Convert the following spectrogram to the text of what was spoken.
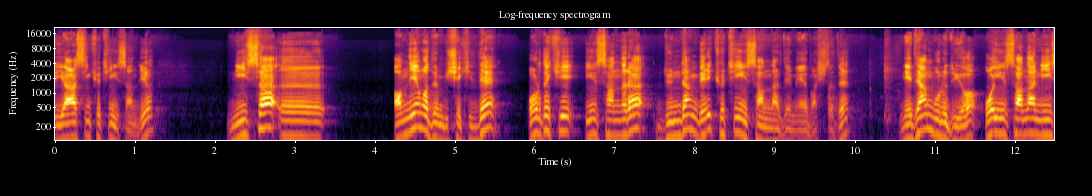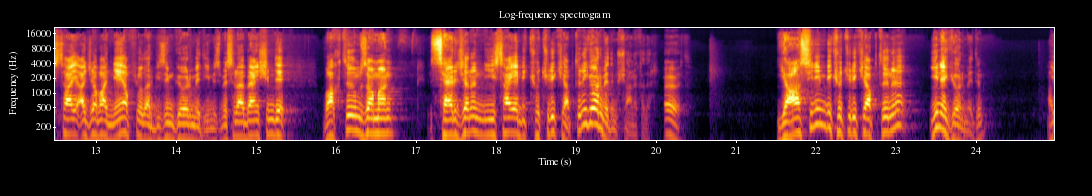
Yasin kötü insan diyor. Nisa e, anlayamadığım bir şekilde oradaki insanlara dünden beri kötü insanlar demeye başladı. Neden bunu diyor? O insanlar Nisa'yı acaba ne yapıyorlar bizim görmediğimiz? Mesela ben şimdi baktığım zaman Sercan'ın Nisa'ya bir kötülük yaptığını görmedim şu ana kadar. Evet. Yasin'in bir kötülük yaptığını yine görmedim. Hatta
